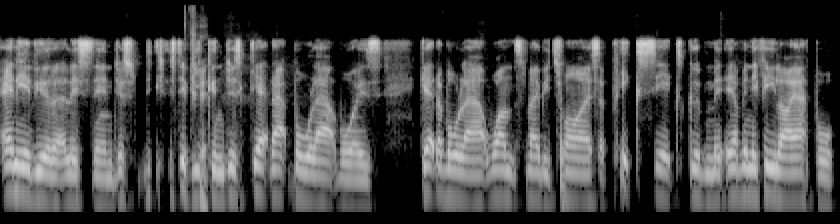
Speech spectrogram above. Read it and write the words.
any of you that are listening, just, just if you can just get that ball out, boys. Get the ball out once, maybe twice. A pick six, good. I mean, if Eli Apple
